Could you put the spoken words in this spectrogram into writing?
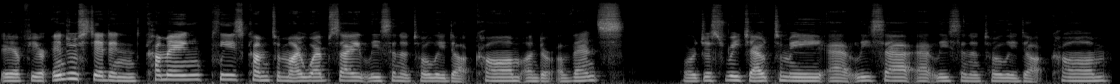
If you're interested in coming, please come to my website lisanatoli.com under events or just reach out to me at lisa at lisanatoli.com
